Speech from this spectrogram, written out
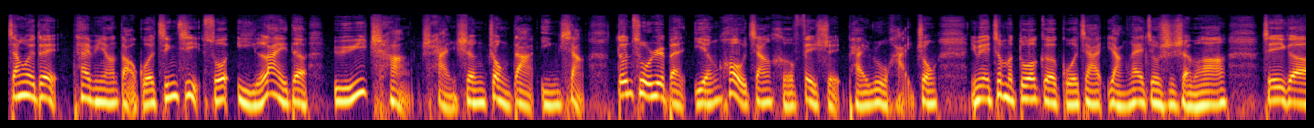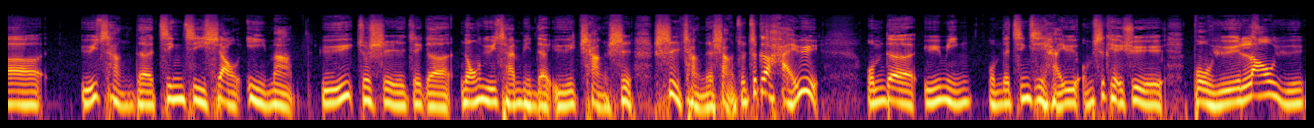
将会对太平洋岛国经济所依赖的渔场产生重大影响，敦促日本延后将核废水排入海中。因为这么多个国家仰赖就是什么？这个渔场的经济效益嘛。鱼就是这个农渔产品的渔场，是市场的场，就这个海域。我们的渔民，我们的经济海域，我们是可以去捕鱼、捞鱼、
